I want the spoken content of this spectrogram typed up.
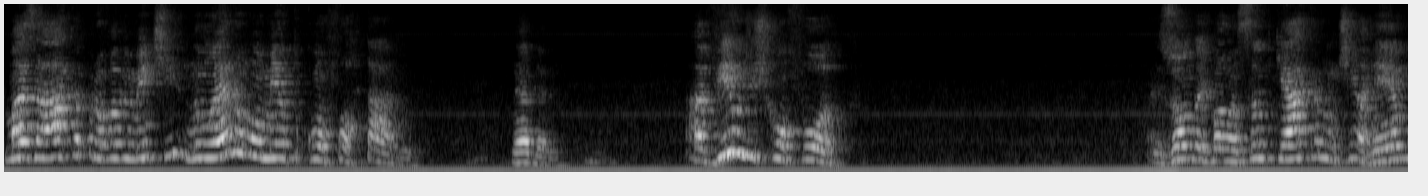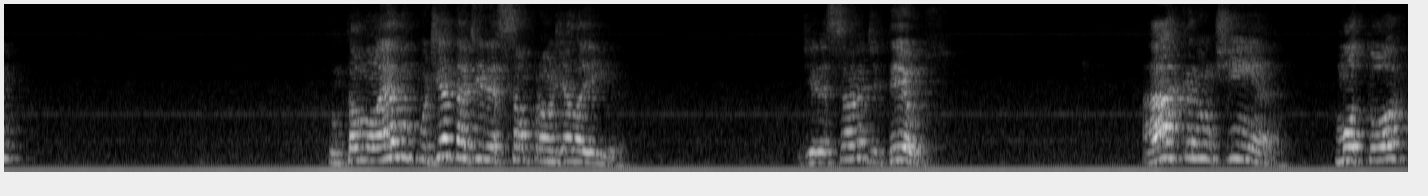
Mas a arca provavelmente não era um momento confortável, né, Dani? Havia um desconforto. As ondas balançando, porque a arca não tinha remo, então Noé não podia dar direção para onde ela ia. A direção era de Deus. A arca não tinha motor.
